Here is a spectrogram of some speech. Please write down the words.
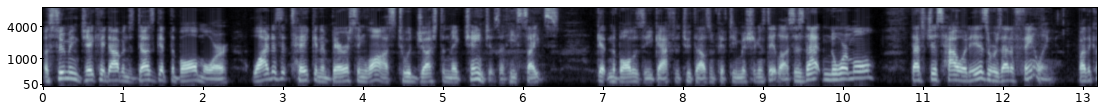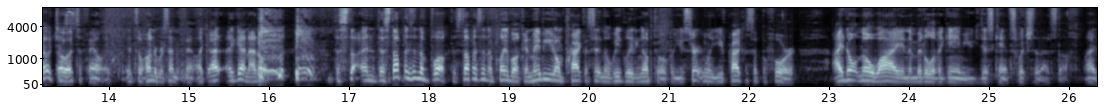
assuming J.K. Dobbins does get the ball more, why does it take an embarrassing loss to adjust and make changes? And he cites getting the ball to Zeke after the 2015 Michigan State loss. Is that normal? That's just how it is, or is that a failing by the coaches? Oh, it's a failing. It's hundred percent a failing. Like I, again, I don't. the stuff and the stuff is in the book. The stuff is in the playbook, and maybe you don't practice it in the week leading up to it, but you certainly you've practiced it before. I don't know why in the middle of a game you just can't switch to that stuff. I,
